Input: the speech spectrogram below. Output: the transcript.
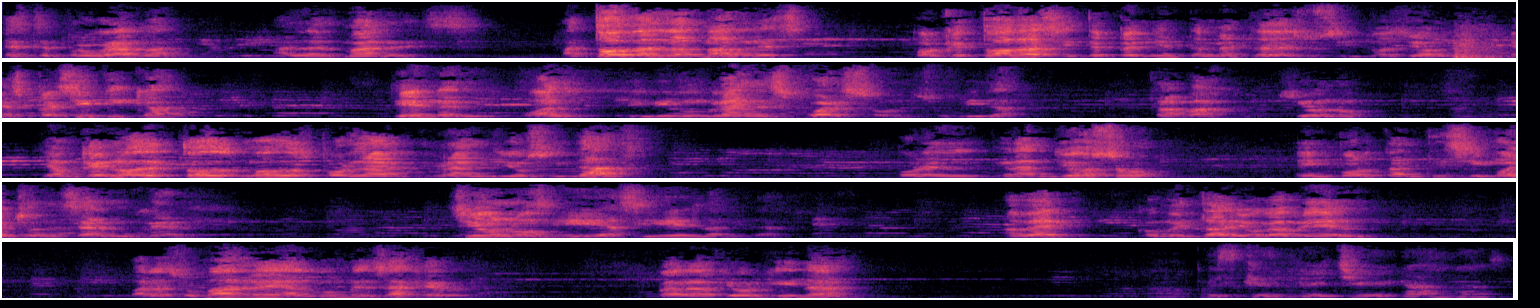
este programa a las madres, a todas las madres, porque todas, independientemente de su situación específica, tienen o han vivido un gran esfuerzo en su vida, trabajo, ¿sí o no? Y aunque no de todos modos por la grandiosidad, por el grandioso e importantísimo hecho de ser mujer. ¿Sí o no? Sí, así es la vida. A ver, comentario Gabriel. Para su madre, algún mensaje para Georgina. Ah, pues que le eche ganas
